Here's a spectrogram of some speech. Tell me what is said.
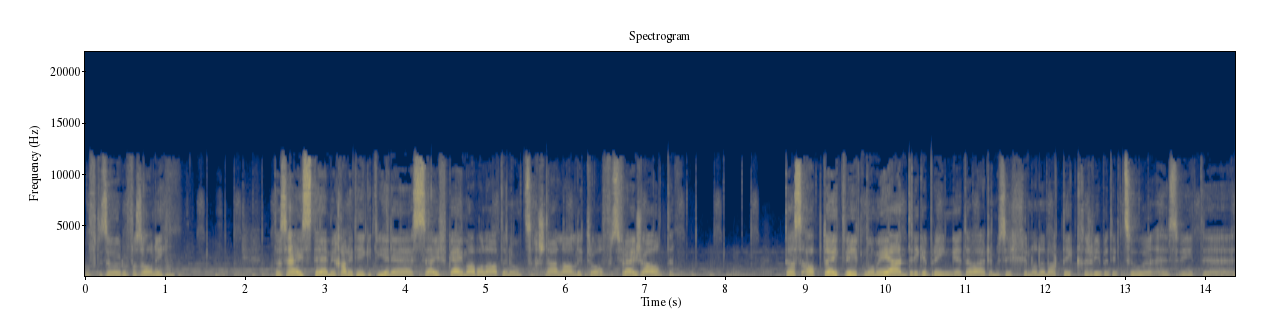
auf den Server von Sony. Das heisst, äh, man kann nicht irgendwie ein Safe-Game abladen und sich schnell alle Trophys freischalten. Das Update wird noch mehr Änderungen bringen, da werden wir sicher noch einen Artikel schreiben dazu. Es wird äh,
